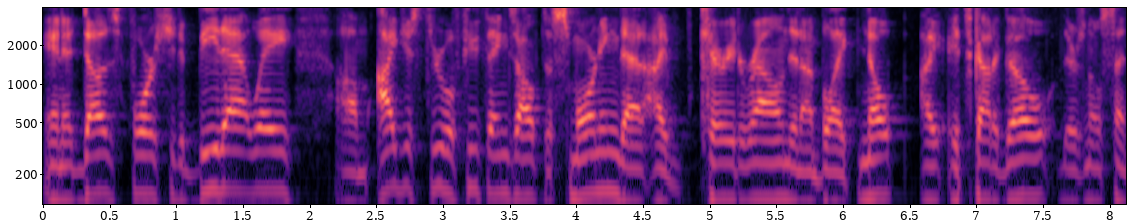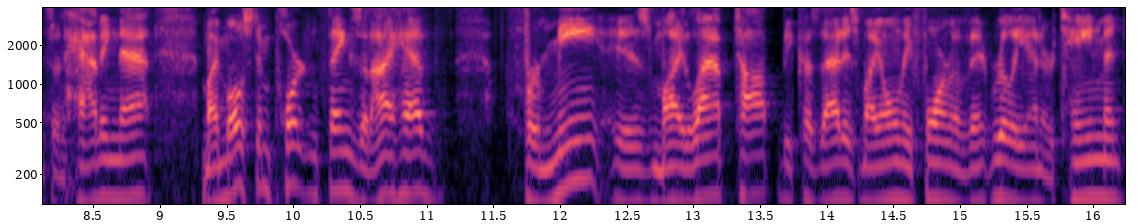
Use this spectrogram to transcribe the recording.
and it does force you to be that way. Um, I just threw a few things out this morning that I've carried around, and I'm like, nope, I, it's got to go. There's no sense in having that. My most important things that I have for me is my laptop because that is my only form of really entertainment,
